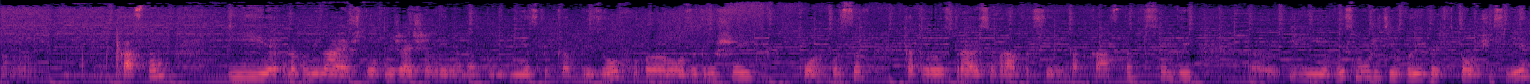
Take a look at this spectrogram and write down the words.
э, кастом. И напоминаю, что в ближайшее время у нас будет несколько призов, э, розыгрышей, конкурсов, которые устраиваются в рамках серии подкастов с Ольгой. Э, и вы сможете выиграть в том числе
